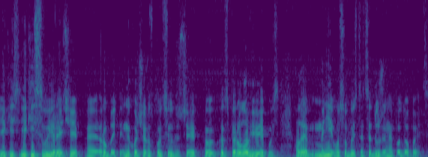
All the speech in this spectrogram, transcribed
якісь, якісь свої речі е, робити. Не хочу розповсюджувати конспірологію якусь, але мені особисто це дуже не подобається.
